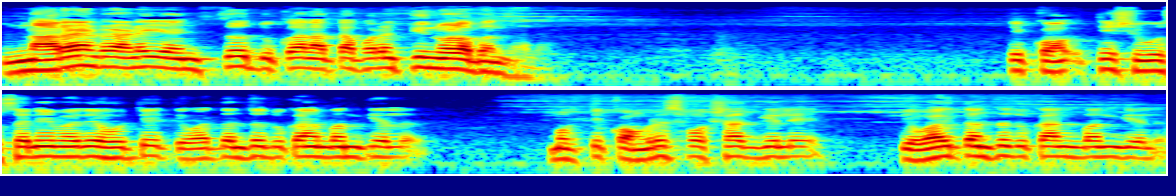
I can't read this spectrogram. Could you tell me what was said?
नारायण राणे यांचं दुकान आतापर्यंत तीन वेळा बंद झालं ते कॉ ते शिवसेनेमध्ये होते तेव्हा त्यांचं दुकान बंद केलं. मग ते काँग्रेस पक्षात गेले तेव्हाही त्यांचं दुकान बंद केलं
